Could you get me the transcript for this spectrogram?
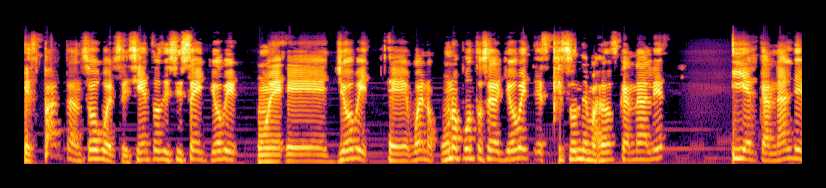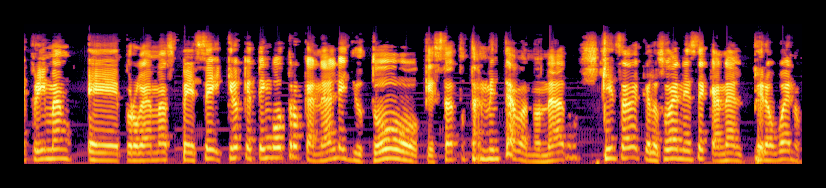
Spartan Software 616, Jovit, eh, eh, bueno, 1.0 Jovit es que son demasiados canales, y el canal de Freeman eh, Programas PC. Y creo que tengo otro canal de YouTube que está totalmente abandonado. Quién sabe que lo suba en este canal, pero bueno.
